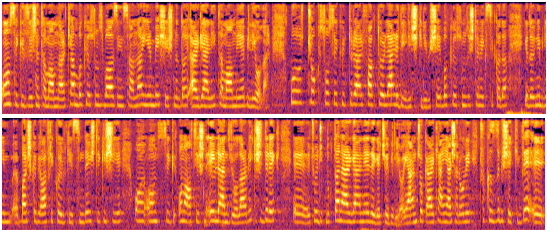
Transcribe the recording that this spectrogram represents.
18 yaşını tamamlarken bakıyorsunuz bazı insanlar 25 yaşında da ergenliği tamamlayabiliyorlar. Bu çok sosyokültürel faktörlerle de ilişkili bir şey. Bakıyorsunuz işte Meksika'da ya da ne bileyim başka bir Afrika ülkesinde işte kişiyi 18 16 yaşında evlendiriyorlar ve kişi direkt e, çocukluktan ergenliğe de geçebiliyor. Yani çok erken yaşlarda ve çok hızlı bir şekilde e,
